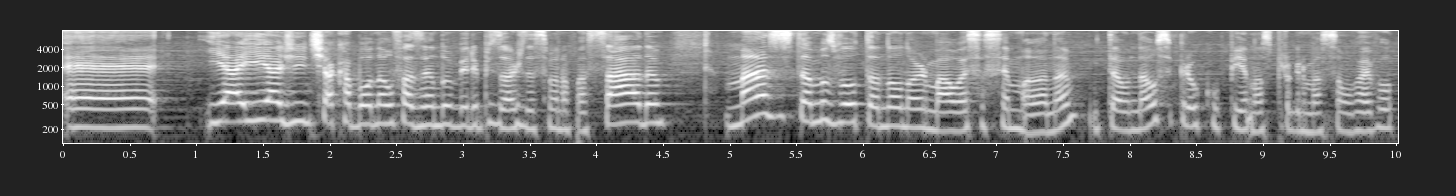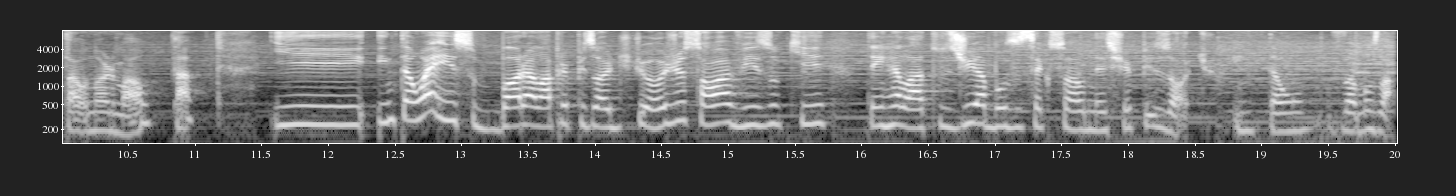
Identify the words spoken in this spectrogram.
É, e aí a gente acabou não fazendo o mini episódio da semana passada. Mas estamos voltando ao normal essa semana, então não se preocupe, a nossa programação vai voltar ao normal, tá? E então é isso, bora lá pro episódio de hoje. Eu só aviso que tem relatos de abuso sexual neste episódio. Então vamos lá.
